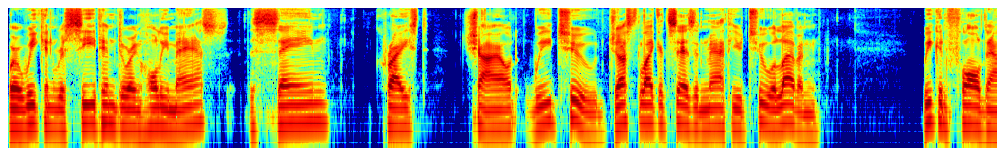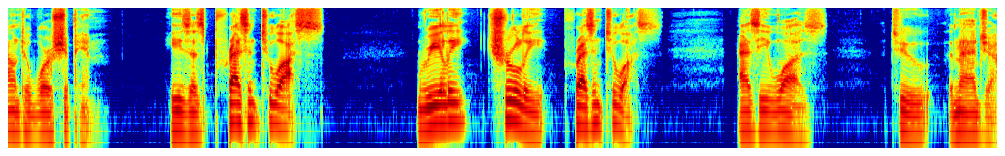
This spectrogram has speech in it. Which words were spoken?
where we can receive Him during Holy Mass, the same Christ child, we too, just like it says in Matthew 2:11, we can fall down to worship him. He's as present to us, really, truly present to us, as he was to the Magi.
